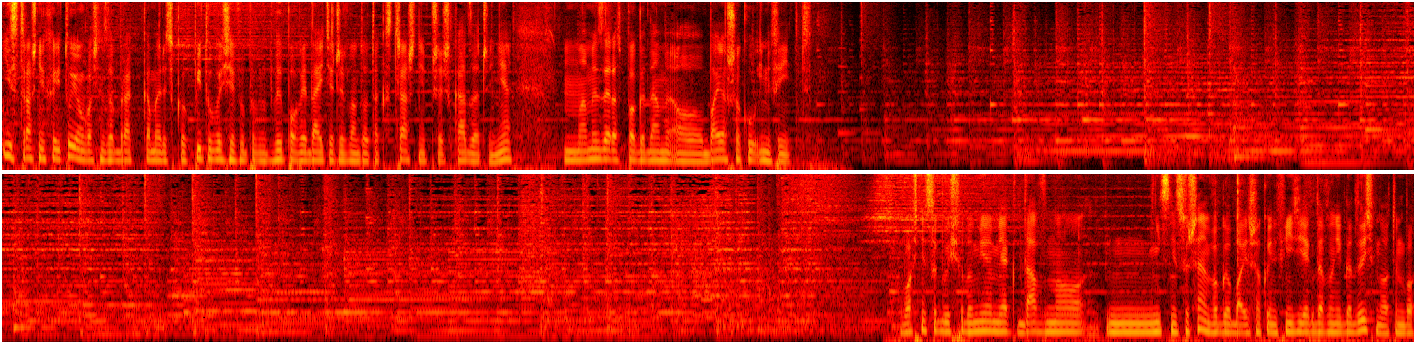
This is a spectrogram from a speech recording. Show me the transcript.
i strasznie hejtują właśnie za brak kamery z kokpitu. Wy się wypo- wypowiadajcie, czy wam to tak strasznie przeszkadza, czy nie. Mm, A my zaraz pogadamy o Bioshocku Infinite. Właśnie sobie uświadomiłem, jak dawno mm, nic nie słyszałem w ogóle o Bioshocku Infinity, jak dawno nie gadaliśmy o tym, bo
